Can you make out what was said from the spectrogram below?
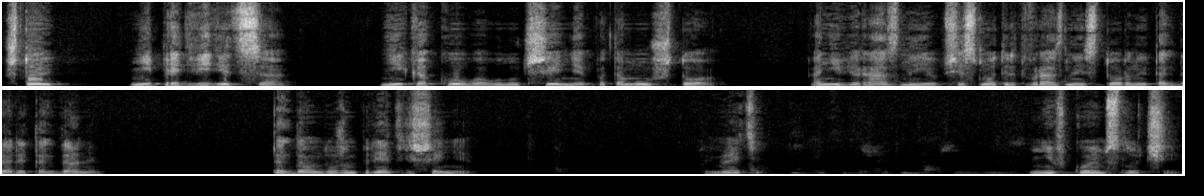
что не предвидится никакого улучшения, потому что они разные, вообще смотрят в разные стороны и так далее, и так далее, тогда он должен принять решение. Понимаете? Ни в коем случае.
